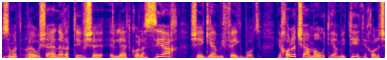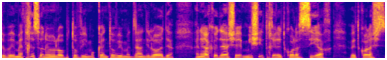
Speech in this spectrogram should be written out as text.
זאת אומרת, ראו שהיה נרטיב שהעלה את כל השיח שהגיע מ fake bots. יכול להיות שהמהות היא אמיתית, יכול להיות שבאמת חיסונים הם לא טובים או כן טובים, את זה אני לא יודע. אני רק יודע שמי שהתחיל את כל השיח ואת כל הש...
